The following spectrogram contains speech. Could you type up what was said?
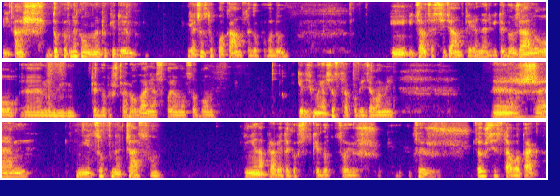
I aż do pewnego momentu, kiedy ja często płakałam z tego powodu i, i cały czas siedziałam w tej energii tego żalu, tego rozczarowania swoją osobą. Kiedyś moja siostra powiedziała mi, e, że nie cofnę czasu i nie naprawię tego wszystkiego, co już, co już, co już się stało, tak?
